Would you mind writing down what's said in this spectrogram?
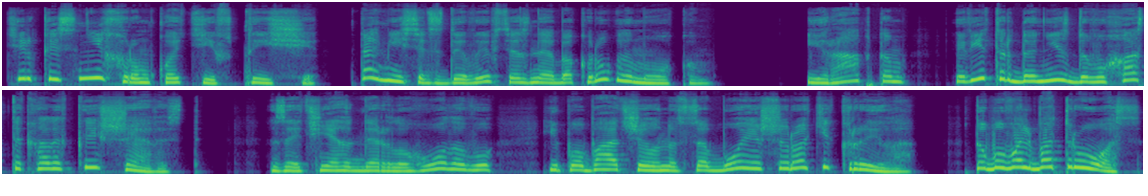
Тільки сніг хрумкотів тиші, та місяць дивився з неба круглим оком. І раптом вітер доніс до вухастика легкий шелест. Зайчиня задерло голову і побачило над собою широкі крила. То був альбатрос.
